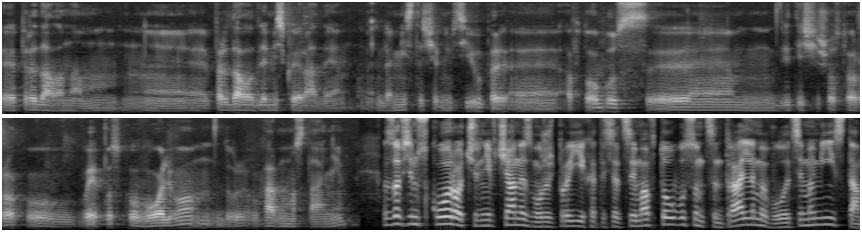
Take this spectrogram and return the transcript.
е, передало нам передало для міської ради для міста Чернівців автобус е, 2006 року випуску Вольво дуже в гарному стані. Зовсім скоро чернівчани зможуть проїхатися цим автобусом центральними вулицями міста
